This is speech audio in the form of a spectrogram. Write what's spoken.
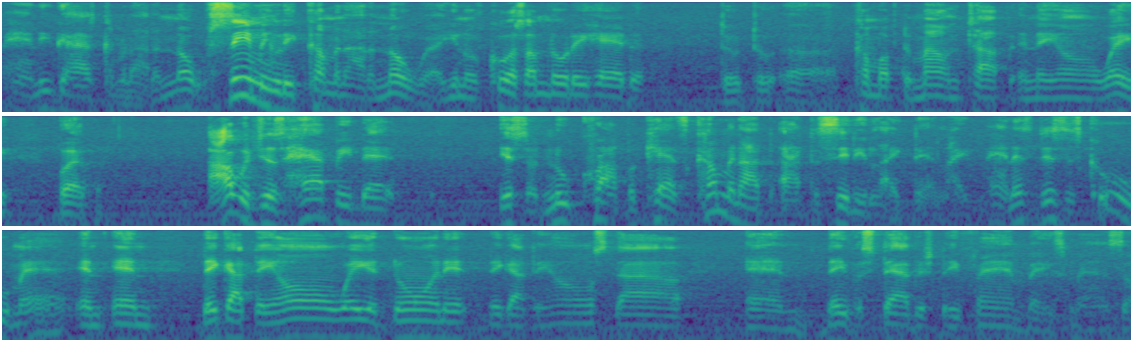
man, these guys coming out of no, seemingly coming out of nowhere. You know, of course, I know they had to to, to uh, come up the mountaintop in their own way, but I was just happy that it's a new crop of cats coming out out the city like that. Like, man, this this is cool, man, and and they got their own way of doing it. They got their own style, and they've established their fan base, man. So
